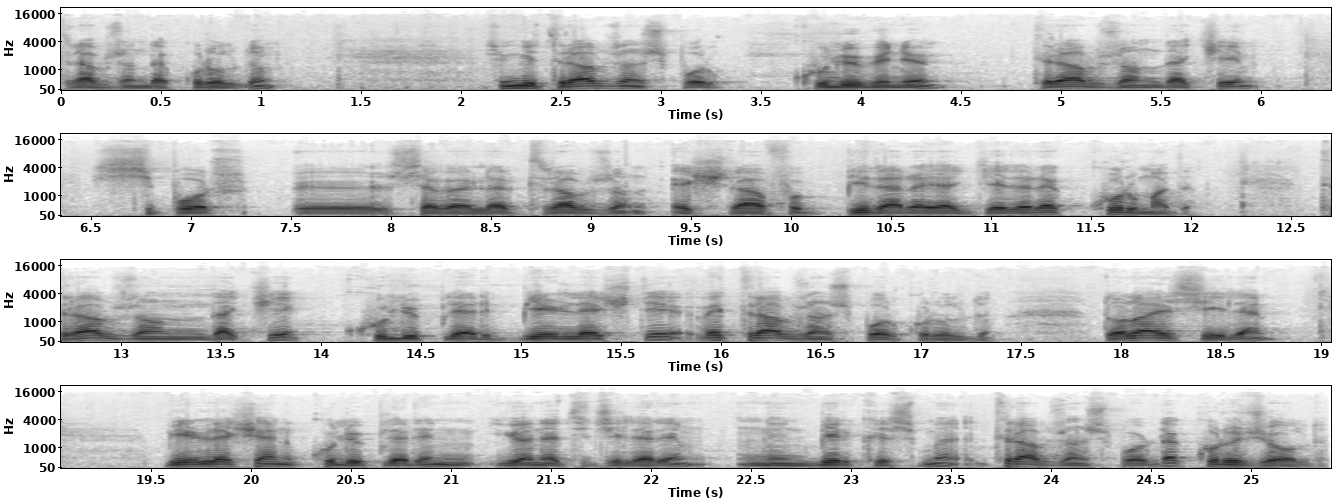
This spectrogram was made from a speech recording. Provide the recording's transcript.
Trabzon'da kuruldu. Çünkü Trabzonspor kulübünü Trabzon'daki spor e, severler, Trabzon eşrafı bir araya gelerek kurmadı. Trabzon'daki kulüpler birleşti ve Trabzonspor kuruldu. Dolayısıyla birleşen kulüplerin yöneticilerinin bir kısmı Trabzonspor'da kurucu oldu.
